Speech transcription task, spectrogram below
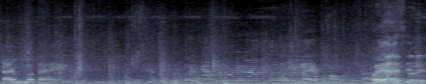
টাইম মতো হয়ে গেছে হয়ে গেছে হয়ে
